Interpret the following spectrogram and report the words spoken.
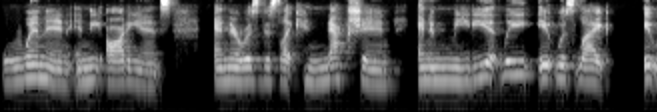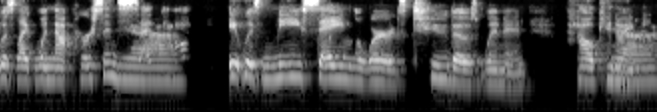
women in the audience. And there was this like connection. And immediately it was like, it was like when that person yeah. said that, it was me saying the words to those women. How can yeah. I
